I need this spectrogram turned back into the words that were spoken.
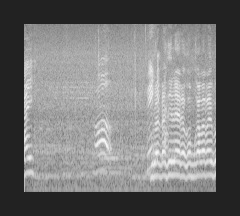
নাই? পুরোটা দিলে এরকম কালার আইব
